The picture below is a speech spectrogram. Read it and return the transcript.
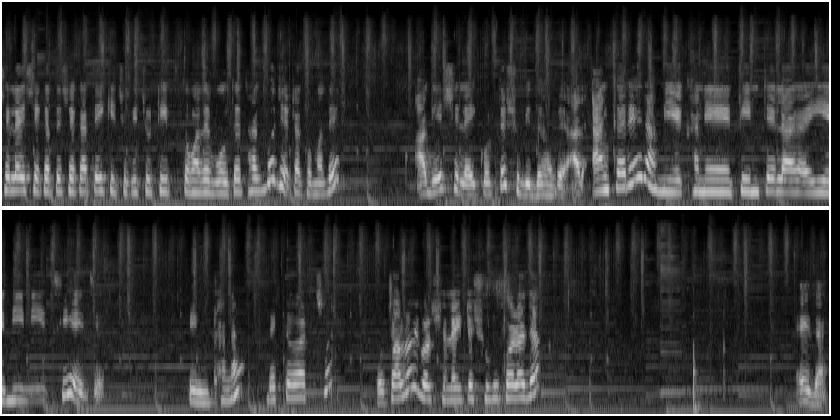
সেলাই শেখাতে শেখাতেই কিছু কিছু টিপস তোমাদের বলতে থাকব, যেটা তোমাদের আগে সেলাই করতে সুবিধা হবে। আর অ্যাঙ্কারের আমি এখানে তিনটে ইয়ে নিয়ে নিয়েছি, এই যে তিনখানা, দেখতে পাচ্ছ? তো চলো এবার সেলাইটা শুরু করা যাক। এই দেখ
